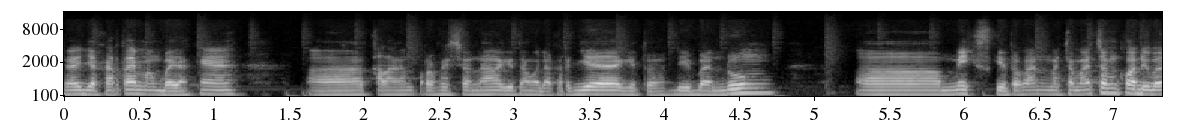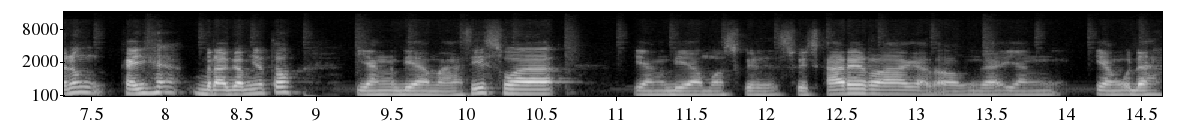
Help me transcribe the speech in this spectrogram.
Nah, Jakarta emang banyaknya uh, kalangan profesional gitu yang udah kerja gitu. Di Bandung uh, mix gitu kan macam-macam. Kalau di Bandung kayaknya beragamnya tuh yang dia mahasiswa, yang dia mau switch karir lah atau enggak yang yang udah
